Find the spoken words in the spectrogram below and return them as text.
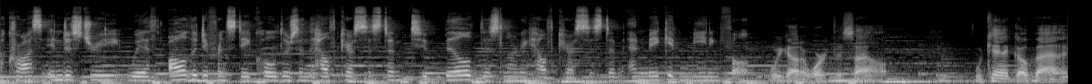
across industry with all the different stakeholders in the healthcare system to build this learning healthcare system and make it meaningful. We got to work this out. We can't go back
